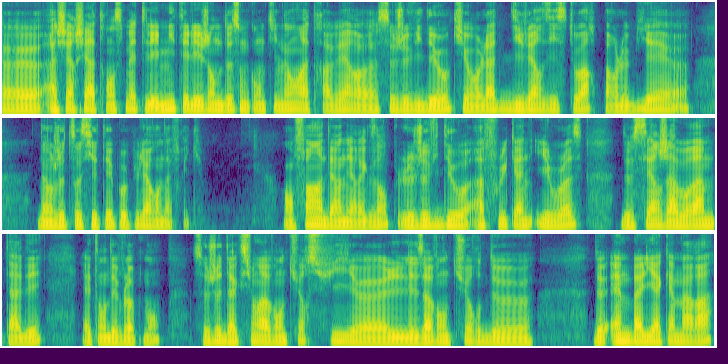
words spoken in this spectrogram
euh, a cherché à transmettre les mythes et légendes de son continent à travers euh, ce jeu vidéo qui relate diverses histoires par le biais d'un jeu de société populaire en Afrique. Enfin, un dernier exemple, le jeu vidéo African Heroes de Serge Abraham Tadé est en développement. Ce jeu d'action-aventure suit euh, les aventures de, de Mbalia Kamara.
